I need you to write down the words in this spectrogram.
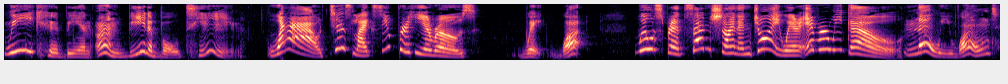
we could be an unbeatable team. Wow, just like superheroes. Wait, what? We'll spread sunshine and joy wherever we go. No, we won't.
